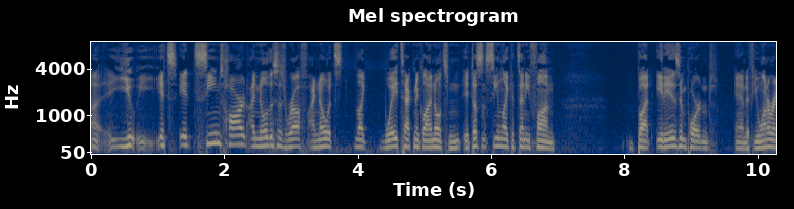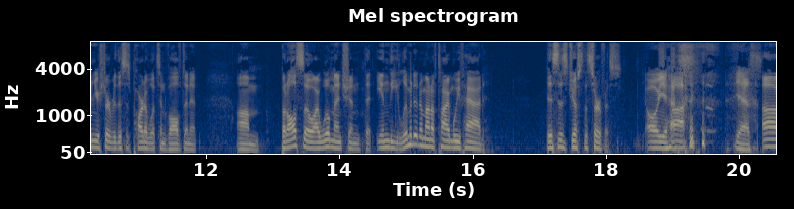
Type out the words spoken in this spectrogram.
uh, you it's it seems hard. I know this is rough. I know it's like way technical. I know it's it doesn't seem like it's any fun, but it is important. And if you want to run your server, this is part of what's involved in it. Um, but also, I will mention that in the limited amount of time we've had, this is just the surface. Oh yes. yes. Uh,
